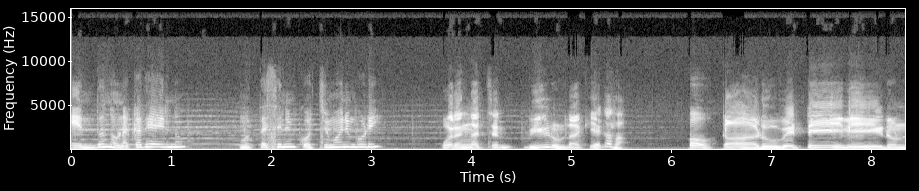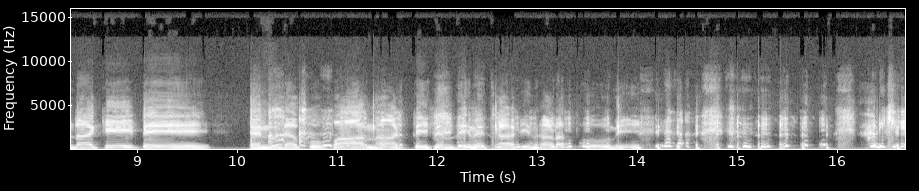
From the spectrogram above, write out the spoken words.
എന്ത് നുണക്കഥയായിരുന്നു? മുത്തച്ഛനും കൊച്ചുമോനും കൂടി. ഒരങ്ങച്ചൻ വീടുണ്ടാക്കിയ കഥ. ഓ. കാടുവെട്ടി വീടുണ്ടാക്കിയിട്ടേ. എന്റെ പൂപ്പ നാട്ടിലെന്തിന് ചാടി നടപ്പൂ നീ കുടിക്കേ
